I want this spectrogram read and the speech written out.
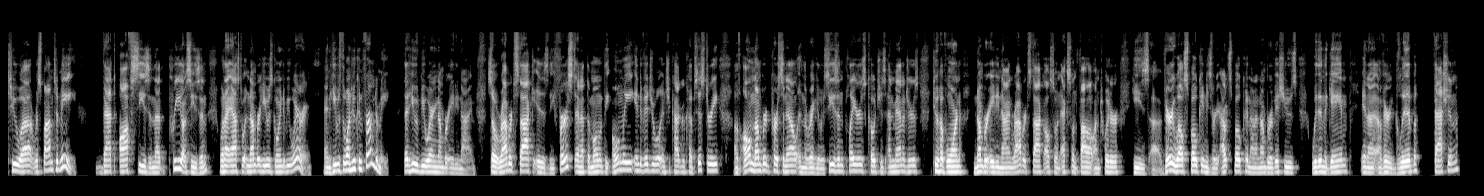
to uh, respond to me that off season, that pre season, when I asked what number he was going to be wearing. And he was the one who confirmed to me that he would be wearing number 89. So Robert Stock is the first and at the moment the only individual in Chicago Cubs history of all numbered personnel in the regular season, players, coaches, and managers to have worn number 89. Robert Stock, also an excellent follow on Twitter. He's uh, very well spoken. He's very outspoken on a number of issues within the game in a, a very glib fashion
